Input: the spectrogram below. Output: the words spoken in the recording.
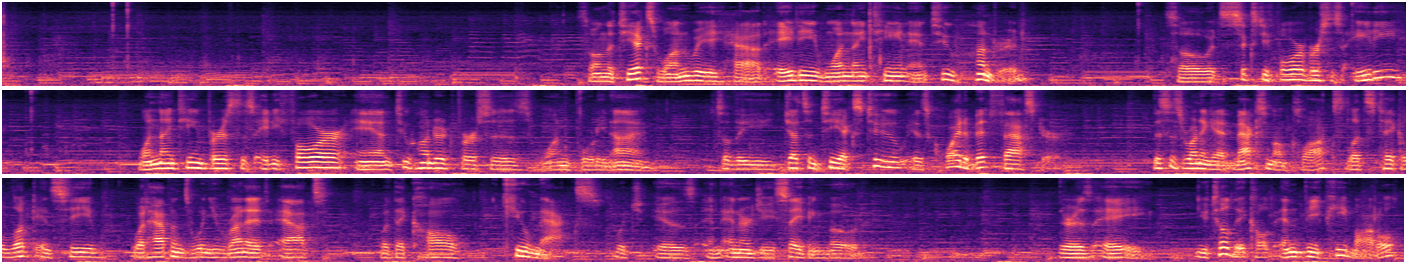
So on the TX1, we had 80, 119, and 200. So it's 64 versus 80. 119 versus 84 and 200 versus 149. So the Jetson TX2 is quite a bit faster. This is running at maximum clocks. Let's take a look and see what happens when you run it at what they call Qmax, which is an energy saving mode. There is a utility called nvpmodel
